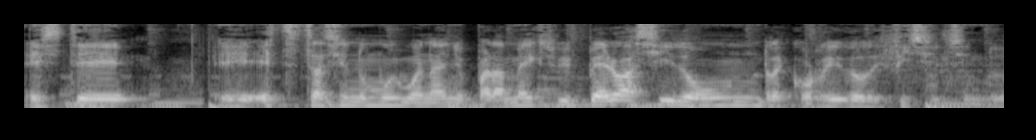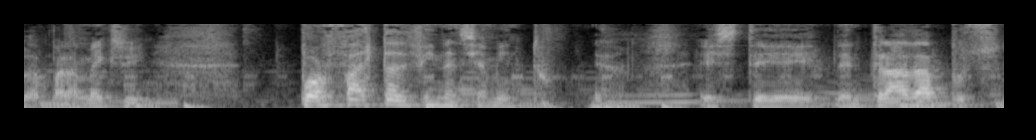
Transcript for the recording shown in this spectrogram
Este, eh, este está siendo un muy buen año para Mexby, pero ha sido un recorrido difícil, sin duda, para Mexby por falta de financiamiento. Este, de entrada, pues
